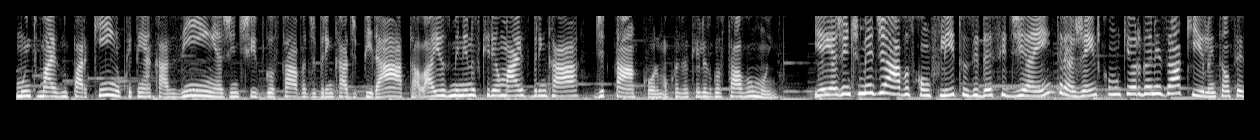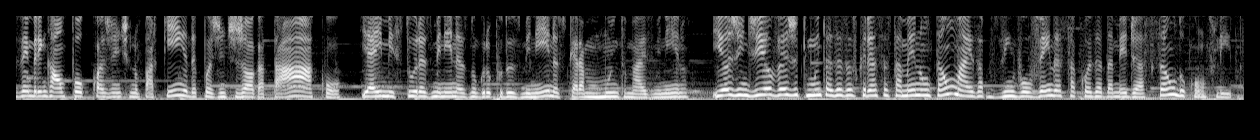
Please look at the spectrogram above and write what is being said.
muito mais no parquinho, porque tem a casinha, a gente gostava de brincar de pirata lá, e os meninos queriam mais brincar de taco, uma coisa que eles gostavam muito. E aí a gente mediava os conflitos e decidia entre a gente como que organizar aquilo. Então vocês vêm brincar um pouco com a gente no parquinho, depois a gente joga taco. E aí mistura as meninas no grupo dos meninos, porque era muito mais menino. E hoje em dia eu vejo que muitas vezes as crianças também não estão mais desenvolvendo essa coisa da mediação do conflito.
